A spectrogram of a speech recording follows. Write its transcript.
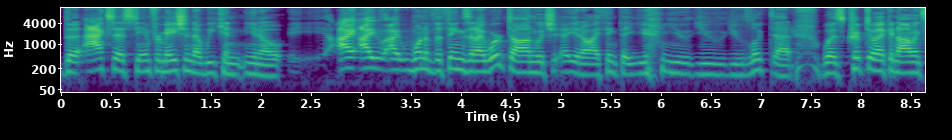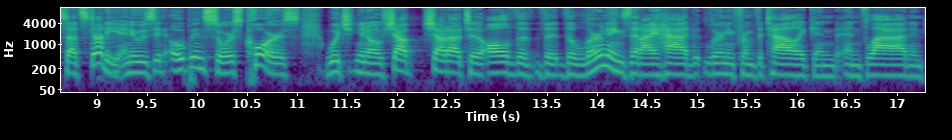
the access to information that we can, you know, I, I, I, one of the things that I worked on, which uh, you know I think that you you you you looked at, was cryptoeconomics.study, and it was an open source course. Which you know shout shout out to all of the the, the learnings that I had learning from Vitalik and and Vlad and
